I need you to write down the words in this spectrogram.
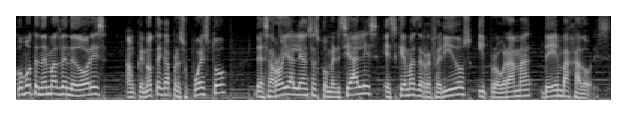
¿Cómo tener más vendedores aunque no tenga presupuesto? Desarrolla alianzas comerciales, esquemas de referidos y programa de embajadores.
